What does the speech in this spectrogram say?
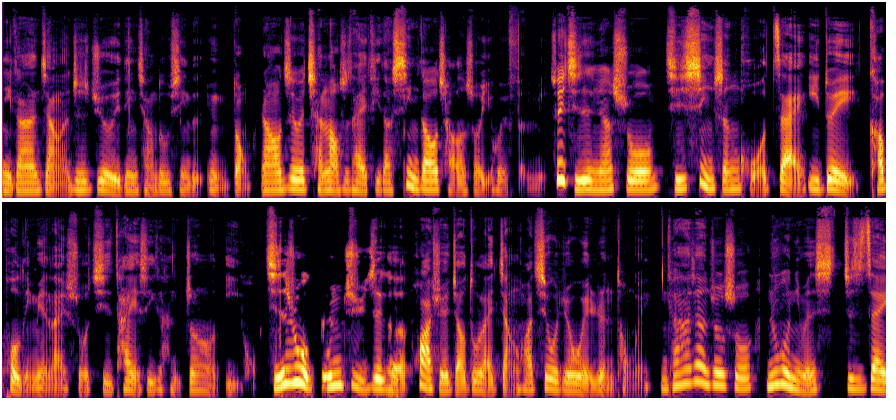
你刚刚讲了，就是具有一定强度性的运动。然后这位陈老师他也提到，性高潮的时候也会分泌。所以其实人家说，其实性生活在一对 couple 里面来说，其实它也是一个很重要的一环。其实如果根据这个化学角度来讲的话，其实我觉得我也认同。诶，你看他现在就是说，如果你们就是在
